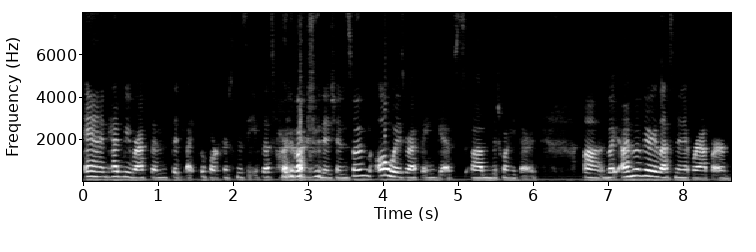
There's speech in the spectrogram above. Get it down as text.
and had me wrap them the night before Christmas Eve. That's part of our tradition. So I'm always wrapping gifts um, the 23rd. Uh, but I'm a very last minute wrapper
